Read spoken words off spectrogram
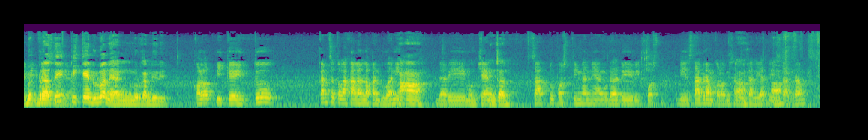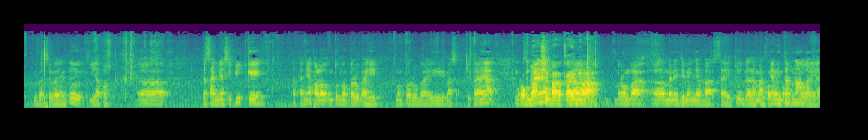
Ber- berarti. Pique duluan ya yang mengundurkan diri. kalau Pique itu kan setelah kalah 8-2 nih Ah, dari Munchen, Munchen. satu postingan yang udah di repost di Instagram kalau misalnya Ah, kita lihat di ah. Instagram di Barcelona itu ya post eh, pesannya si Pique katanya kalau untuk memperubahi memperubahi mas istilahnya Merombak si Barca ini lah. merombak eh, manajemennya Barca itu dalam artian internal lah ya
